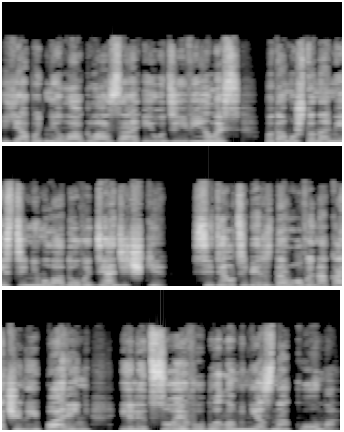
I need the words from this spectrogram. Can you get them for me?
Я подняла глаза и удивилась, потому что на месте немолодого дядечки сидел теперь здоровый накачанный парень, и лицо его было мне знакомо.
